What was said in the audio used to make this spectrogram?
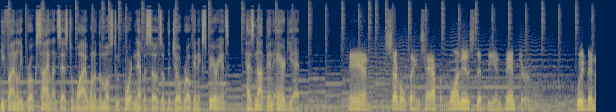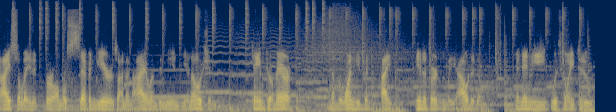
He finally broke silence as to why one of the most important episodes of the Joe Rogan Experience has not been aired yet. And several things happened. One is that the inventor who had been isolated for almost seven years on an island in the Indian Ocean, came to America. Number one, he'd been, I inadvertently outed him. And then he was going to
